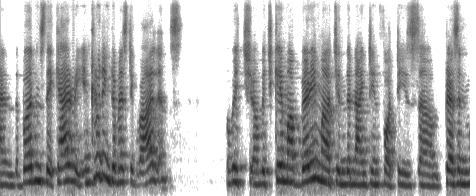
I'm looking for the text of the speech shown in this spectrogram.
and the burdens they carry including domestic violence which uh, which came up very much in the 1940s um, present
